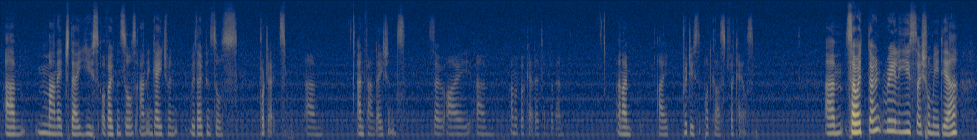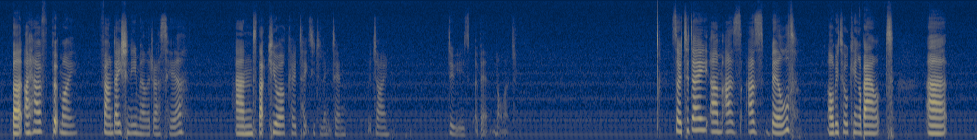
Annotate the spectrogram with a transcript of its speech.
um, manage their use of open source and engagement with open source projects um, and foundations. So I, um, I'm a book editor for them, and I'm, I produce the podcast for CHAOSS. Um, so I don't really use social media, but I have put my foundation email address here, and that QR code takes you to LinkedIn, which I do use a bit, not much. So today, um, as, as Build, I'll be talking about uh,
